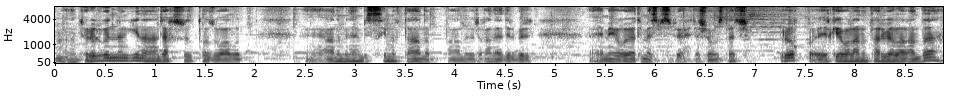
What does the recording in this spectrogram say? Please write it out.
Анан төрөлгөндөн кийин анан жакшы тосуп алып э, аны менен биз сыймыктанып аны бир кандайдыр бир эмеге коет эмеспизби жашообуздачы. Бирок эрке баланы тарбиялаганда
